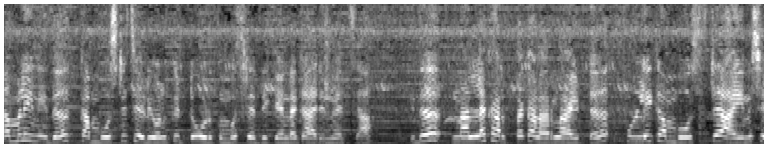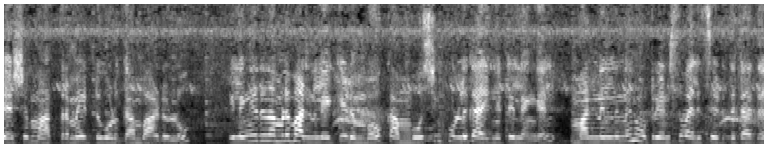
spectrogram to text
നമ്മൾ ഇനി ഇത് കമ്പോസ്റ്റ് ചെടികൾക്ക് ഇട്ട് കൊടുക്കുമ്പോൾ ശ്രദ്ധിക്കേണ്ട കാര്യം എന്ന് വെച്ചാൽ ഇത് നല്ല കറുത്ത കളറിലായിട്ട് ഫുള്ളി കമ്പോസ്റ്റ് ആയതിനു ശേഷം മാത്രമേ ഇട്ട് കൊടുക്കാൻ പാടുള്ളൂ. ഇല്ലെങ്കിൽ ഇത് നമ്മൾ മണ്ണിലേക്ക് ഇടുമ്പോൾ കമ്പോസ്റ്റിംഗ് ഫുള്ള് കഴിഞ്ഞിട്ടില്ലെങ്കിൽ മണ്ണിൽ നിന്ന് ന്യൂട്രിയൻസ് വലിച്ചെടുത്തിട്ട് അത്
